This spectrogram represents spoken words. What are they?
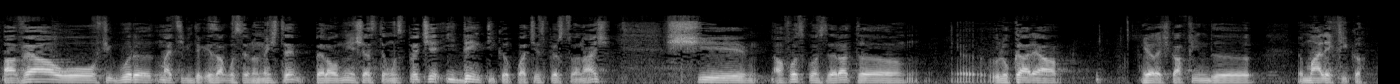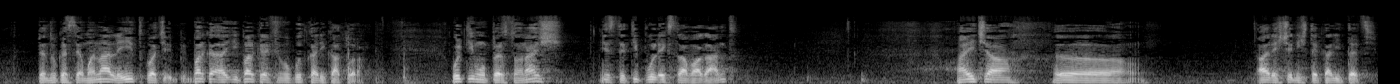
avea o figură, nu mai țin minte exact cum se numește, pe la 1611, identică cu acest personaj și a fost considerată uh, lucrarea, iarăși, ca fiind uh, malefică. Pentru că semăna leit cu acest... Parcă, parcă ar fi făcut caricatura. Ultimul personaj este tipul extravagant. Aici uh, are și niște calități.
